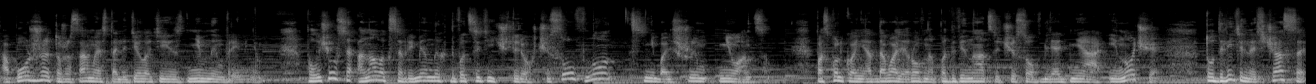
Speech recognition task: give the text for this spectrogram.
а позже то же самое стали делать и с дневным временем. Получился аналог современных 24 часов, но с небольшим нюансом. Поскольку они отдавали ровно по 12 часов для дня и ночи, то длительность часа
